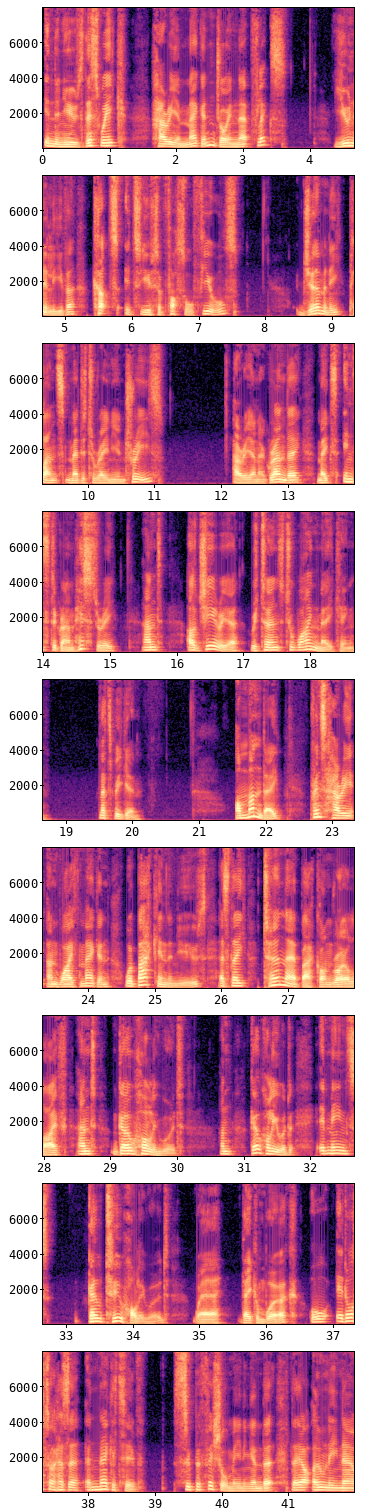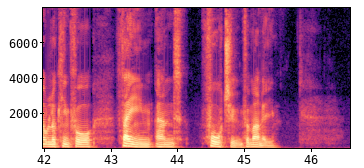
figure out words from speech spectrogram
In the news this week, Harry and Meghan join Netflix. Unilever cuts its use of fossil fuels. Germany plants Mediterranean trees. Ariana Grande makes Instagram history. And Algeria returns to winemaking. Let's begin. On Monday, Prince Harry and wife Meghan were back in the news as they turn their back on royal life and go Hollywood. And go Hollywood, it means go to Hollywood where they can work, or it also has a, a negative, superficial meaning in that they are only now looking for fame and fortune for money.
